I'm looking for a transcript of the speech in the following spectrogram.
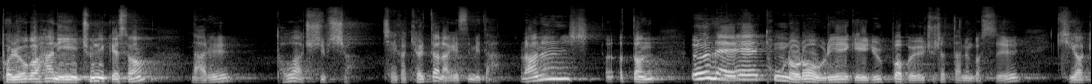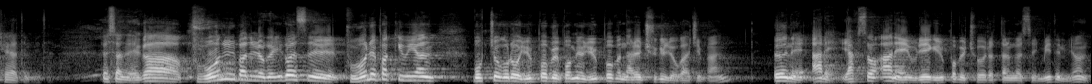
보려고 하니 주님께서 나를 도와주십시오. 제가 결단하겠습니다. 라는 어떤 은혜의 통로로 우리에게 율법을 주셨다는 것을 기억해야 됩니다. 그래서 내가 구원을 받으려고 이것을 구원을 받기 위한 목적으로 율법을 보면 율법은 나를 죽이려고 하지만 은혜 아래, 약속 안에 우리에게 율법을 주어졌다는 것을 믿으면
